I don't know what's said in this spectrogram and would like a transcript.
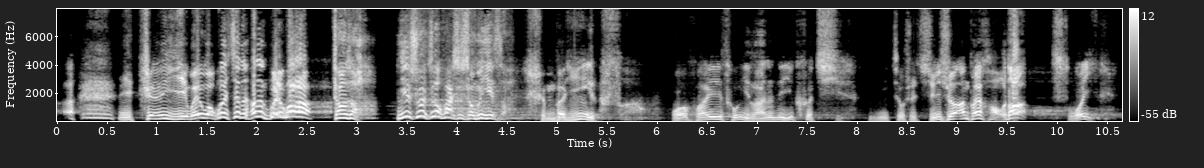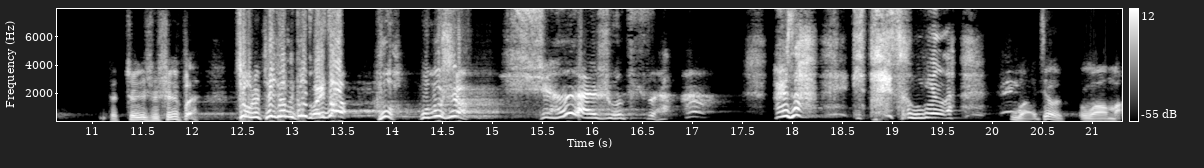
你真以为我会信了他的鬼话？张总，您说这话是什么意思？什么意思？我怀疑从你来的那一刻起，你就是秦轩安排好的，所以你的真实身份就是秦轩的狗腿子。不，我不是。原来如此，儿子，你太聪明了。我就说嘛，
